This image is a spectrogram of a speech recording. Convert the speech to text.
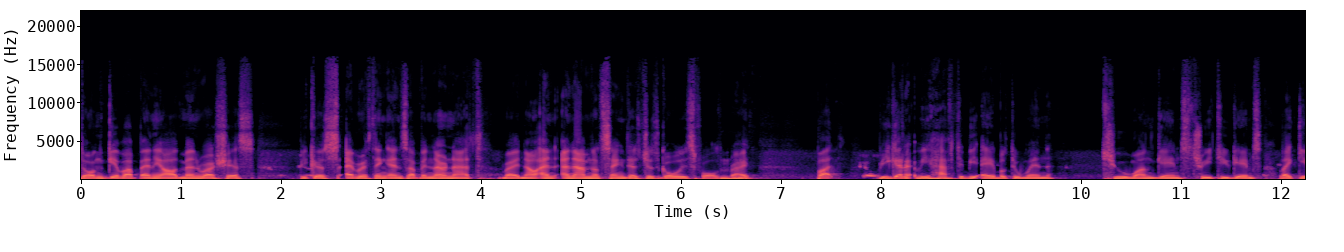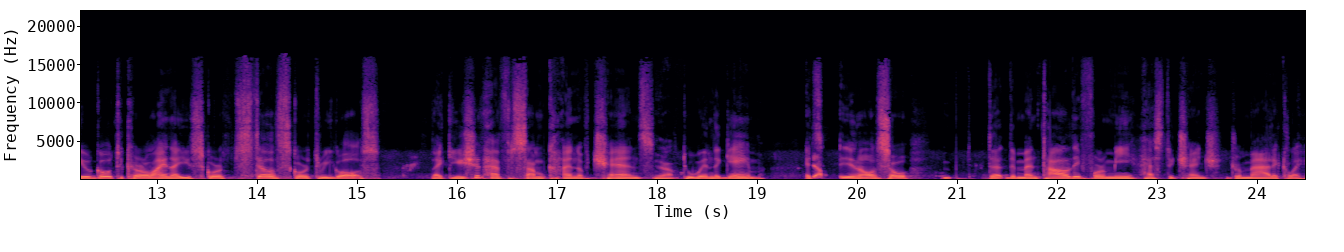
Don't give up any odd man rushes because everything ends up in their net right now. And and i'm not saying that's just goalie's fault mm-hmm. right? But we gotta we have to be able to win two one games three two games. Like you go to carolina you score still score three goals. Like you should have some kind of chance Yeah. to win the game. It's Yep. you know so the the mentality for me has to change dramatically.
